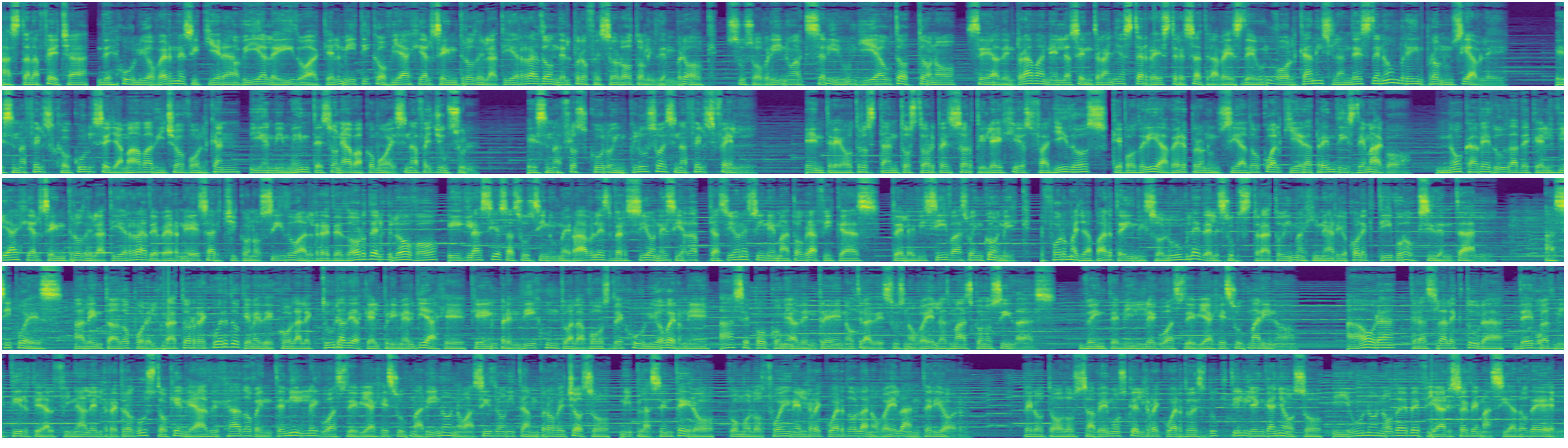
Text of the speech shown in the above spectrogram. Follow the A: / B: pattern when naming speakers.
A: Hasta la fecha, de Julio Verne siquiera había leído aquel mítico viaje al centro de la Tierra donde el profesor Otto Lidenbrock, su sobrino Axel y un guía autóctono, se adentraban en las entrañas terrestres a través de un volcán islandés de nombre impronunciable. Snæfellsjökull se llamaba dicho volcán, y en mi mente sonaba como Snæfellsjökull. Snæfellsjökull o incluso Snæfellsfell entre otros tantos torpes sortilegios fallidos que podría haber pronunciado cualquier aprendiz de mago. No cabe duda de que el viaje al centro de la Tierra de Verne es archiconocido alrededor del globo, y gracias a sus innumerables versiones y adaptaciones cinematográficas, televisivas o en cómic, forma ya parte indisoluble del substrato imaginario colectivo occidental. Así pues, alentado por el grato recuerdo que me dejó la lectura de aquel primer viaje que emprendí junto a la voz de Julio Verne, hace poco me adentré en otra de sus novelas más conocidas, 20.000 leguas de viaje submarino. Ahora, tras la lectura, debo admitir que al final el retrogusto que me ha dejado 20.000 leguas de viaje submarino no ha sido ni tan provechoso, ni placentero, como lo fue en el recuerdo la novela anterior pero todos sabemos que el recuerdo es dúctil y engañoso, y uno no debe fiarse demasiado de él.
